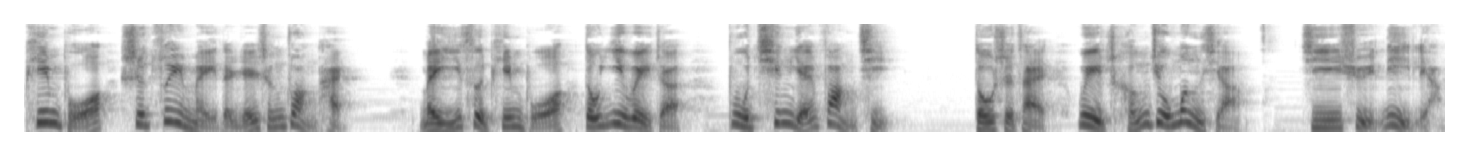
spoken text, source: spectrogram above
拼搏是最美的人生状态。每一次拼搏都意味着不轻言放弃，都是在为成就梦想积蓄力量。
